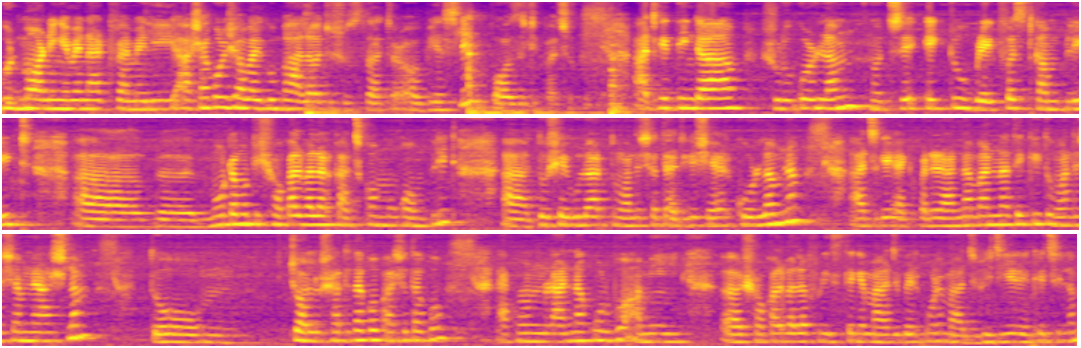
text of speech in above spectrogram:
Good morning M N art family আশা করি সবাই খুব ভালো আছো, সুস্থ আছো আর অবভিয়াসলি পজিটিভ আছো। আজকের দিনটা শুরু করলাম হচ্ছে একটু ব্রেকফাস্ট কমপ্লিট মোটামুটি সকালবেলার কাজকর্ম কমপ্লিট তো সেগুলো আর তোমাদের সাথে আজকে শেয়ার করলাম না। আজকে একবারে রান্নাবান্না থেকেই তোমাদের সামনে আসলাম। তো চলো, সাথে থাকো, পাশে থাকো। এখন রান্না করব। আমি সকালবেলা ফ্রিজ থেকে মাছ বের করে মাছ ভিজিয়ে রেখেছিলাম।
